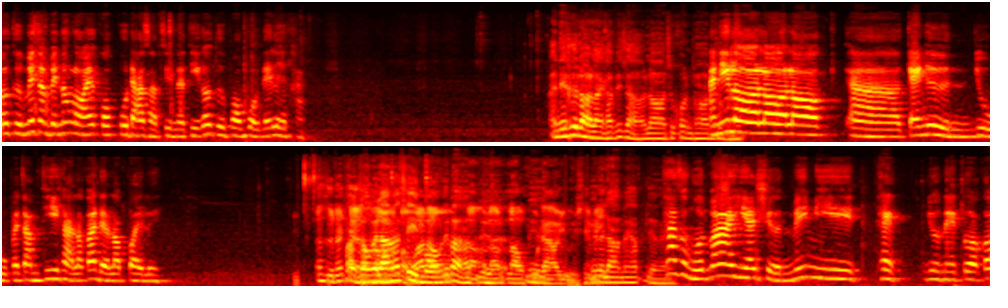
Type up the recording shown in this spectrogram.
ก็คือไม่จำเป็นต้องรอให้ครบคูลดาวสามสิบนาทีก็คือพร้อมบวกได้เลยค่ะ อันนี้คือรออะไรครับพี่สาวรอทุกคนพร้อมอันนี้รอรอรออ่าแก๊งอื่นอยู่ประจำที่ค่ะ แล้วก็เดี๋ยวเราปล่อยเลย ก็คือถ้าปล่เจอยอตรงเวลาขมาสี่โมงบหกรือเปล่าครับเราเราเราคูลดาวน์อยู่ใช่ไหมมีเวลาไหมครับหรือไงถ้าสมมุติว่าเฮียเฉินไม่มีแท็กอยู่ในตัวก็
